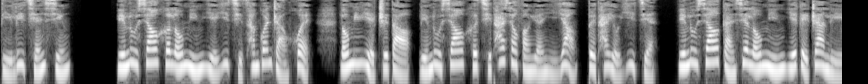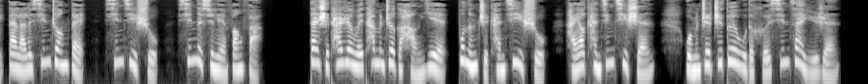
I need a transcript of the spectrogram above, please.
砥砺前行。林路潇和楼明也一起参观展会。楼明也知道林路潇和其他消防员一样对他有意见。林路潇感谢楼明也给站里带来了新装备、新技术、新的训练方法。但是他认为他们这个行业不能只看技术，还要看精气神。我们这支队伍的核心在于人，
